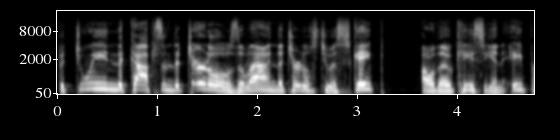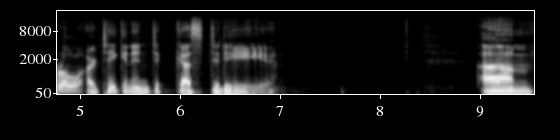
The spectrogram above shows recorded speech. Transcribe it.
between the cops and the turtles, allowing the turtles to escape, although Casey and April are taken into custody. Um,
